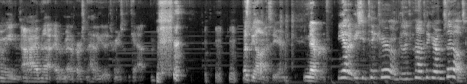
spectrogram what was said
I mean, I have not ever met a person that had a good experience with a cat. Let's be honest here. Never. Yeah, they're easy to take care of because they can't take care of themselves.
